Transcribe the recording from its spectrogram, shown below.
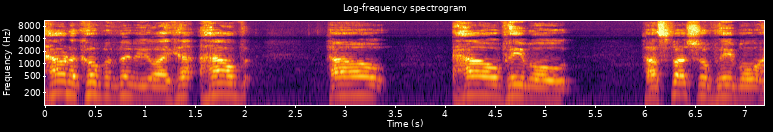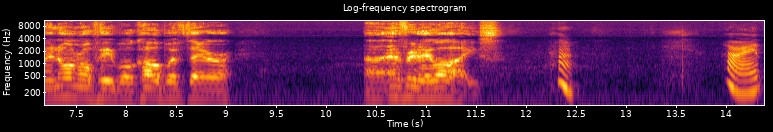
how to cope with maybe like ho- how how how people how special people and normal people cope with their uh, everyday lives. Hmm. All right.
